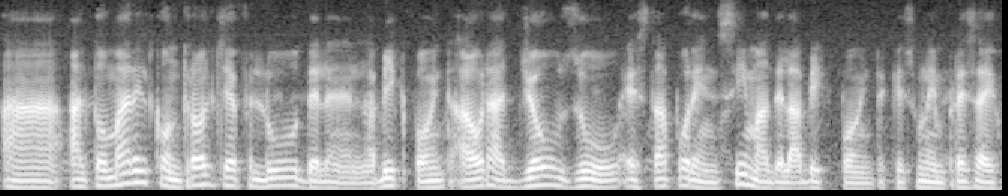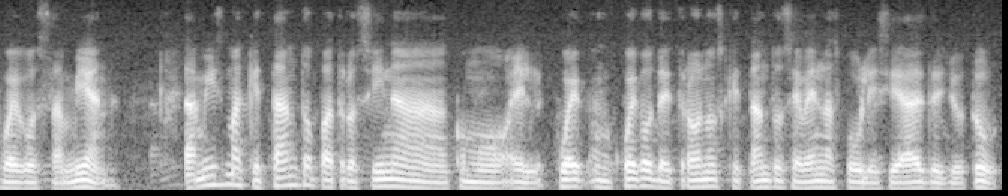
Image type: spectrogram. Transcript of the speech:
Ah, al tomar el control Jeff Lu de la, la Big Point, ahora Joe Zhu está por encima de la Big Point, que es una empresa de juegos también la misma que tanto patrocina como el juego, de Tronos que tanto se ve en las publicidades de YouTube.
